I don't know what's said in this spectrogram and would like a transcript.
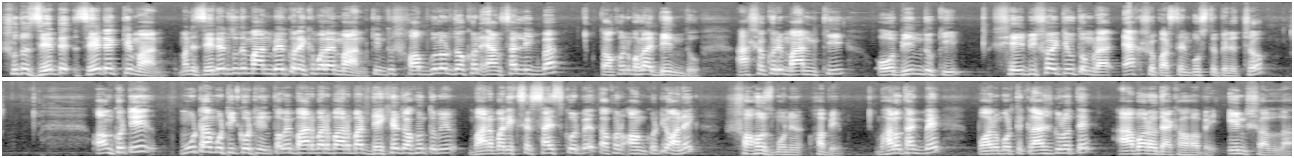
শুধু জেড জেড একটি মান। মানে জেডের যদি মান বের করে একে বলা হয় মান, কিন্তু সবগুলোর যখন অ্যান্সার লিখবা, তখন বলা হয় বিন্দু। আশা করি মান কি ও বিন্দু কি? সেই বিষয়টিও তোমরা একশো পার্সেন্ট বুঝতে পেরেছ। অঙ্কটি মোটামুটি কঠিন, তবে বারবার বারবার দেখে যখন তুমি বারবার এক্সারসাইজ করবে, তখন অঙ্কটি অনেক সহজ মনে হবে। ভালো থাকবে, পরবর্তী ক্লাসগুলোতে আবারও দেখা হবে। ইনশাল্লাহ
